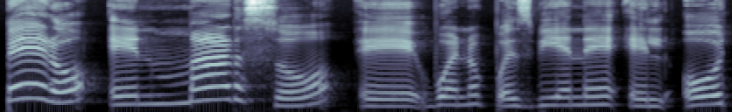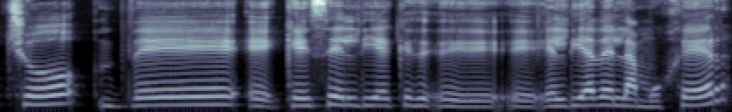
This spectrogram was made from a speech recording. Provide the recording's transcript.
pero en marzo, eh, bueno, pues viene el 8 de, eh, que es el día, que, eh, el día de la mujer.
